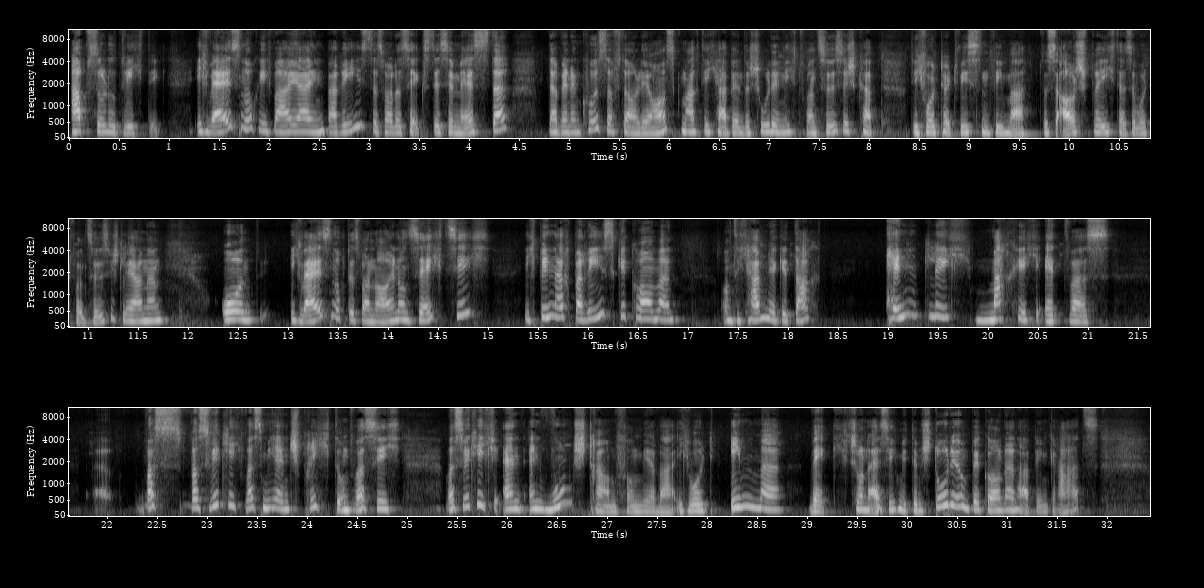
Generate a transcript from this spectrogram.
Absolut wichtig. Ich weiß noch, ich war ja in Paris, das war das sechste Semester, da habe ich einen Kurs auf der Allianz gemacht. Ich habe in der Schule nicht Französisch gehabt und ich wollte halt wissen, wie man das ausspricht, also wollte Französisch lernen. Und ich weiß noch, das war 69. Ich bin nach Paris gekommen und ich habe mir gedacht, endlich mache ich etwas, äh, was, was wirklich, was mir entspricht und was ich, was wirklich ein, ein Wunschtraum von mir war. Ich wollte immer weg. Schon als ich mit dem Studium begonnen habe in Graz,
